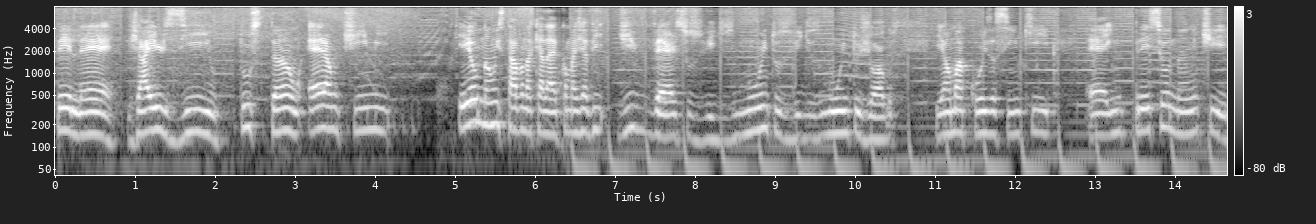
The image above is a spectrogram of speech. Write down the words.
Pelé, Jairzinho, Tustão, era um time. Eu não estava naquela época, mas já vi diversos vídeos, muitos vídeos, muitos jogos. E é uma coisa assim que é impressionante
